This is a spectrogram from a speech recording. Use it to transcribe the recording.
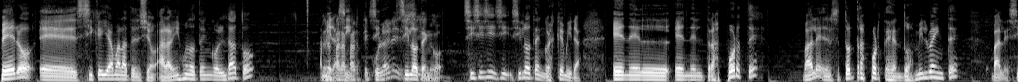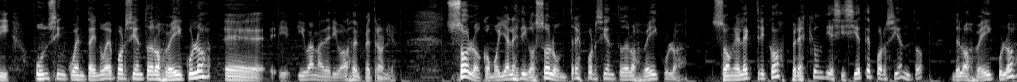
pero eh, sí que llama la atención. Ahora mismo no tengo el dato. Pero para sí, sí, particulares, Sí, lo sí, tengo. ¿no? Sí, sí, sí, sí, sí lo tengo. Es que mira, en el, en el transporte, ¿vale? En el sector transportes en 2020, vale, sí, un 59% de los vehículos eh, iban a derivados del petróleo. Solo, como ya les digo, solo un 3% de los vehículos son eléctricos, pero es que un 17% de los vehículos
